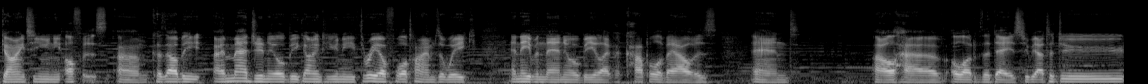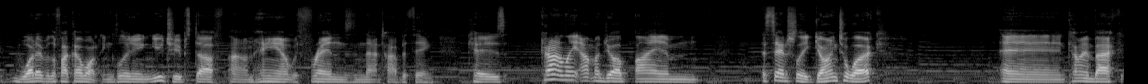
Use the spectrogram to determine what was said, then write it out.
going to uni offers. Because um, I'll be, I imagine it'll be going to uni three or four times a week, and even then it'll be like a couple of hours, and I'll have a lot of the days to be able to do whatever the fuck I want, including YouTube stuff, um, hanging out with friends, and that type of thing. Because currently at my job, I am essentially going to work and coming back,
